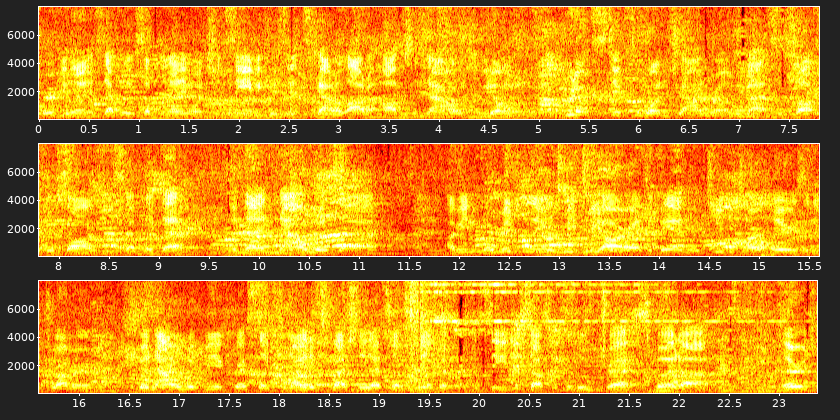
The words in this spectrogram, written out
turbulent. It's definitely something anyone should see because it's got a lot of ups and downs. We don't we don't stick to one genre. We got some softer songs and stuff like that. And then now with uh, I mean, originally we, we are as a band, we're two guitar players and a drummer, but now with me and Chris, like tonight especially, that's something real different to see, just us with the loop tracks. But uh, there, it's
